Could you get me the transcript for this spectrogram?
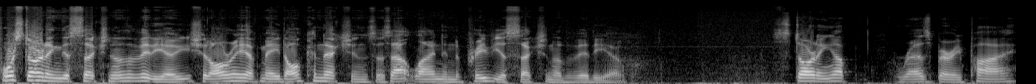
Before starting this section of the video, you should already have made all connections as outlined in the previous section of the video. Starting up Raspberry Pi,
